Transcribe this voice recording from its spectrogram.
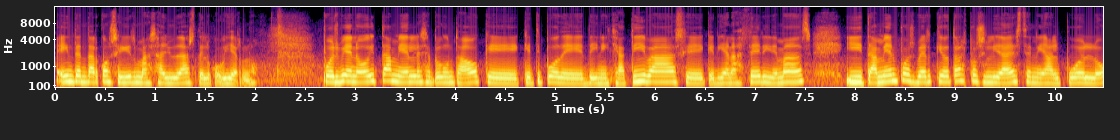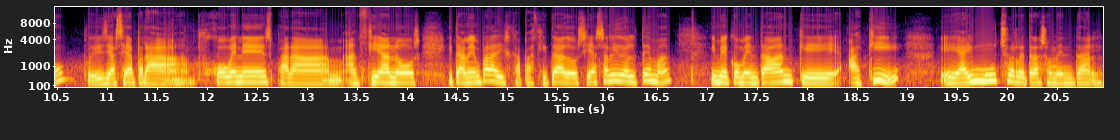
e intentar conseguir más ayudas del gobierno. Pues bien, hoy también les he preguntado qué, tipo de, iniciativas eh, querían hacer y demás, y también pues ver qué otras posibilidades tenía el pueblo, pues ya sea para jóvenes, para ancianos y también para discapacitados. Y ha salido el tema y me comentaban que aquí eh, hay mucho retraso mental.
